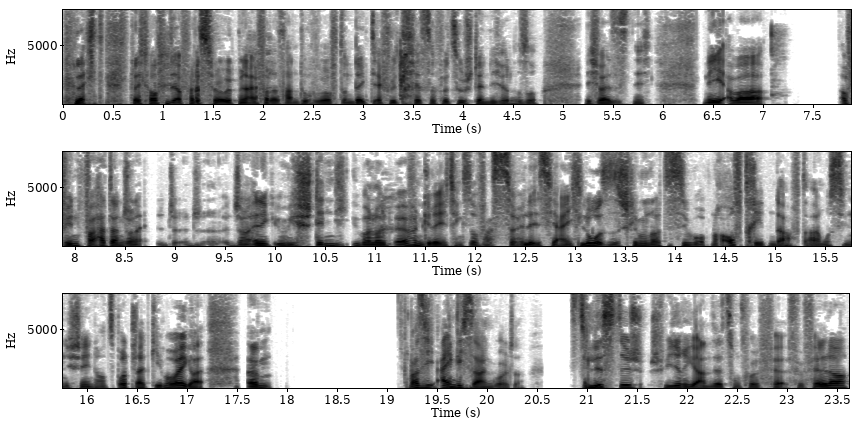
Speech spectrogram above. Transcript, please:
Vielleicht, vielleicht hoffen sie einfach, dass Sir Whitman einfach das Handtuch wirft und denkt, er fühlt sich jetzt dafür zuständig oder so. Ich weiß es nicht. Nee, aber auf jeden Fall hat dann John, John Anik irgendwie ständig über Lloyd Irvin geredet. Ich denke so, was zur Hölle ist hier eigentlich los? Es ist schlimm genug, dass sie überhaupt noch auftreten darf. Da muss sie ihm nicht ständig noch ein Spotlight geben, aber egal. Ähm, was ich eigentlich sagen wollte. Stilistisch schwierige Ansetzung für, für Felder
